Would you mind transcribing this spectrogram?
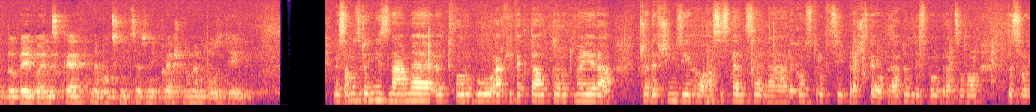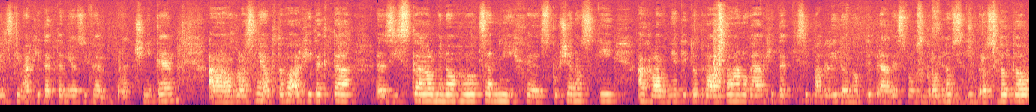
budovy vojenské nemocnice vznikly až mnohem později. My samozřejmě známe eh, tvorbu architekta Otto Rotmajera především z jeho asistence na rekonstrukci Pražského hradu, kdy spolupracoval se slovinským architektem Josifem Pračníkem. A vlastně od toho architekta eh, získal mnoho cenných eh, zkušeností a hlavně tyto dva pánové architekti si padli do noty právě svou skromností, prostotou,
